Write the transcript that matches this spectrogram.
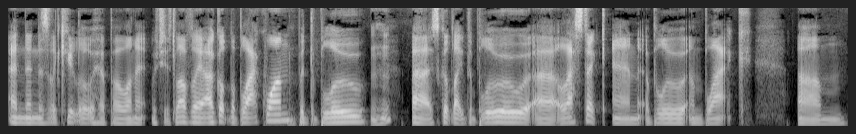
and then there's a cute little hippo on it, which is lovely. I got the black one with the blue. Mhm. Uh, it's got like the blue uh, elastic and a blue and black um,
